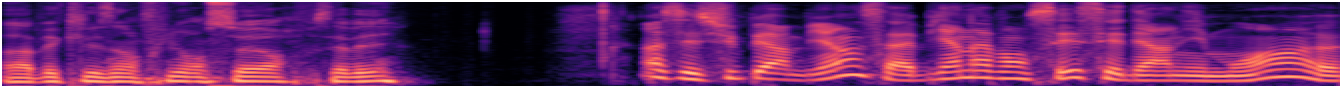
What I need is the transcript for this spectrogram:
avec les influenceurs, vous savez? Ah, c'est super bien, ça a bien avancé ces derniers mois. Euh,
